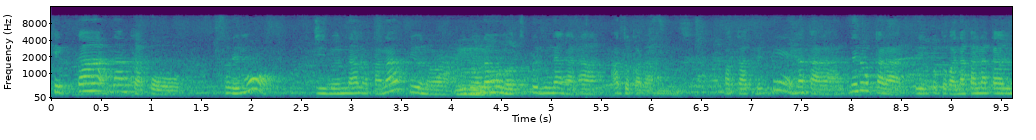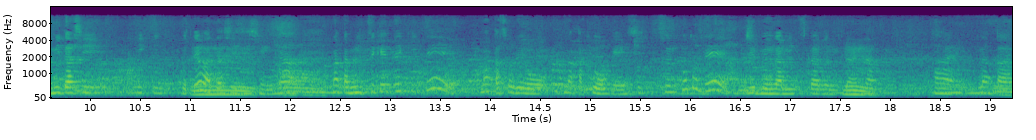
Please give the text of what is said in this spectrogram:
結果なんかこうそれも自分なのかなっていうのはいろんなものを作りながら後から分かっててだからゼロからっていうことがなかなか生み出しにくくて私自身が。なんか見つけてきてなんかそれをなんか表現することで自分が見つかるみたいな。はい、なんか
